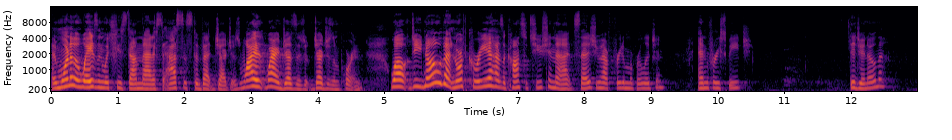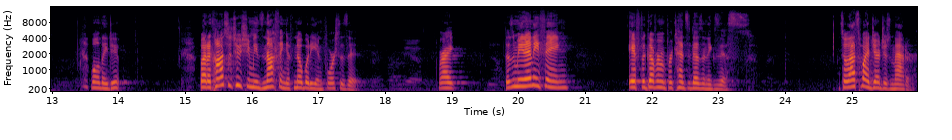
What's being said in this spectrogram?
And one of the ways in which He's done that is to ask us to vet judges. Why, why are judges, judges important? Well, do you know that North Korea has a constitution that says you have freedom of religion and free speech? Did you know that? Well, they do. But a constitution means nothing if nobody enforces it. Right? Doesn't mean anything if the government pretends it doesn't exist. So that's why judges matter.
